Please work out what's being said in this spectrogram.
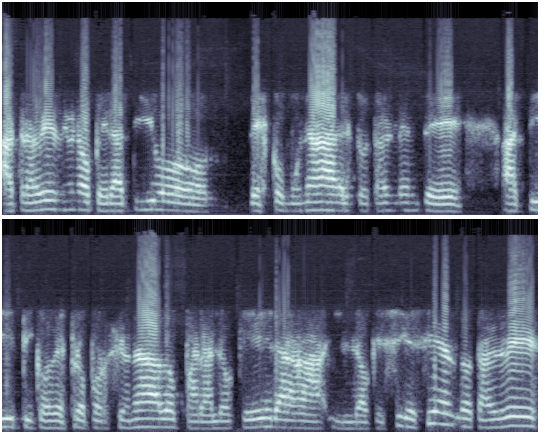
a través de un operativo descomunal, totalmente atípico, desproporcionado para lo que era y lo que sigue siendo tal vez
